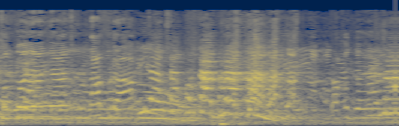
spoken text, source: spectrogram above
koplo goyangnya iya takut tabrakan. Takut goyangnya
